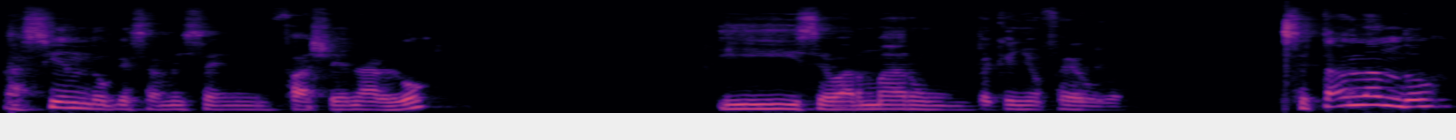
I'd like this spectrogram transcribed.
haciendo que Sami Zayn falle en algo y se va a armar un pequeño feudo. Se está hablando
